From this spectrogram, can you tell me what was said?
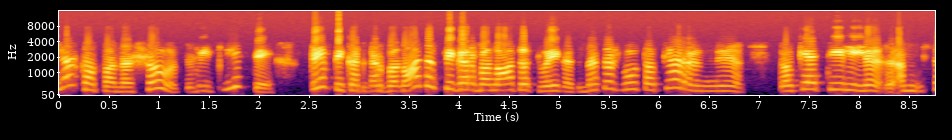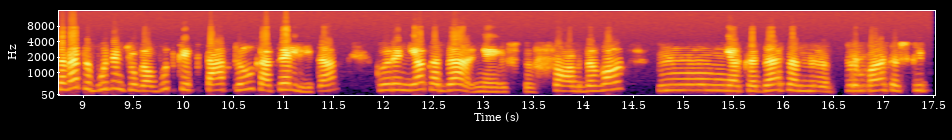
Nieko panašaus vaikystėje. Taip, tai kad garbanotas, tai garbanotas vaikas, bet aš buvau tokia rami, tokia tyli, save apibūdinčiau galbūt kaip tą pilką pelytę, kuri niekada neišsišokdavo, mm, niekada ten pirma kažkaip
